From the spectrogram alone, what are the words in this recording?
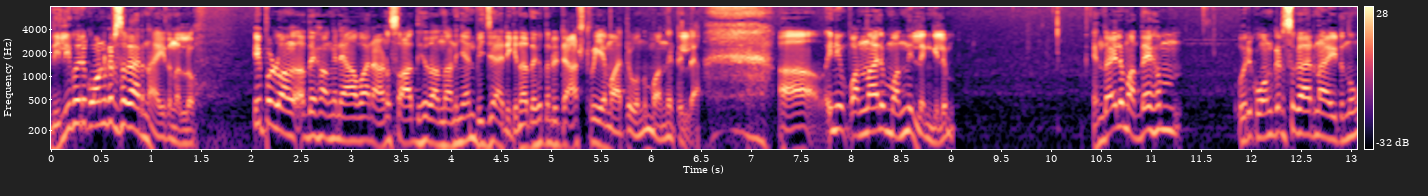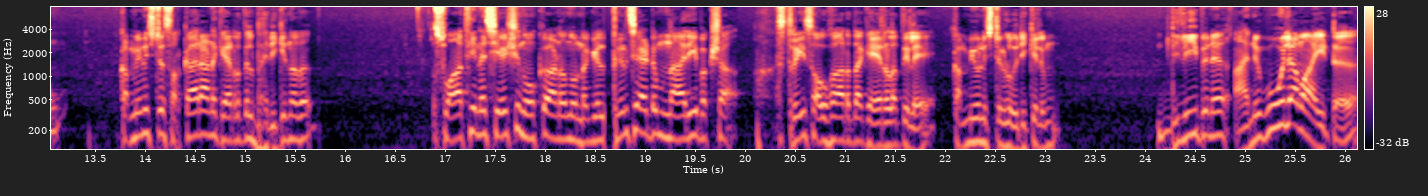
ദിലീപ് ഒരു കോൺഗ്രസ്സുകാരനായിരുന്നല്ലോ. ഇപ്പോഴും അദ്ദേഹം അങ്ങനെ ആവാനാണ് സാധ്യത എന്നാണ് ഞാൻ വിചാരിക്കുന്നത്. അദ്ദേഹത്തിന്റെ രാഷ്ട്രീയ മാറ്റമൊന്നും വന്നിട്ടില്ല. ഇനി വന്നാലും വന്നില്ലെങ്കിലും എന്തായാലും അദ്ദേഹം ഒരു കോൺഗ്രസ്സുകാരനായിരുന്നു. കമ്മ്യൂണിസ്റ്റ് സർക്കാരാണ് കേരളത്തിൽ ഭരിക്കുന്നത്. സ്വാധീന ശേഷി നോക്കുകയാണെന്നുണ്ടെങ്കിൽ തീർച്ചയായിട്ടും നാരീപക്ഷ സ്ത്രീ സൗഹാർദ്ദ കേരളത്തിലെ കമ്മ്യൂണിസ്റ്റുകൾ ഒരിക്കലും ദിലീപിന് അനുകൂലമായിട്ട്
